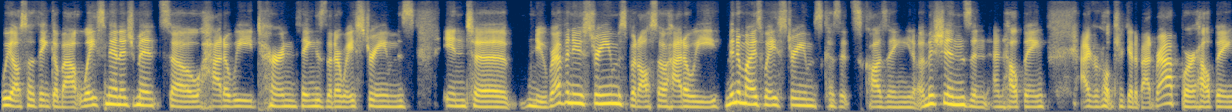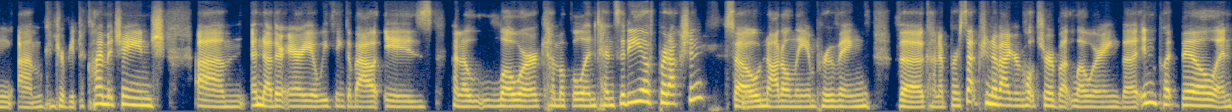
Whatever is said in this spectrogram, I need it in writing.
we also think about waste management. So, how do we turn things that are waste streams into new revenue streams, but also how do we minimize waste streams because it's causing, you know, emissions and, and and helping agriculture get a bad rap or helping um, contribute to climate change. Um, another area we think about is kind of lower chemical intensity of production. So, not only improving the kind of perception of agriculture, but lowering the input bill and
